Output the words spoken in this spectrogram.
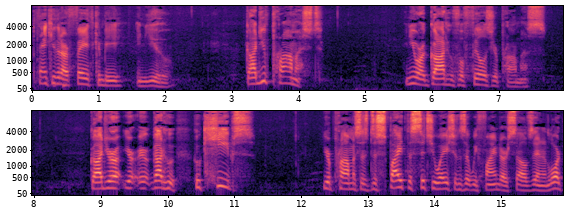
Thank you that our faith can be in you. God, you've promised, and you are a God who fulfills your promise. God, you're, you're God who, who keeps your promises despite the situations that we find ourselves in. And Lord,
